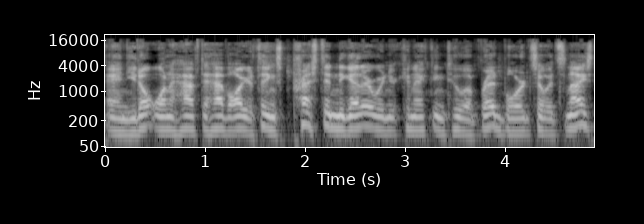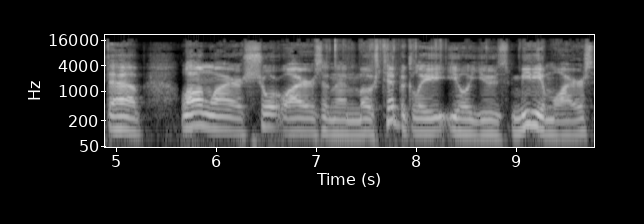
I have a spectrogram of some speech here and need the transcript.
and you don't want to have to have all your things pressed in together when you're connecting to a breadboard. So it's nice to have long wires, short wires, and then most typically you'll use medium wires.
